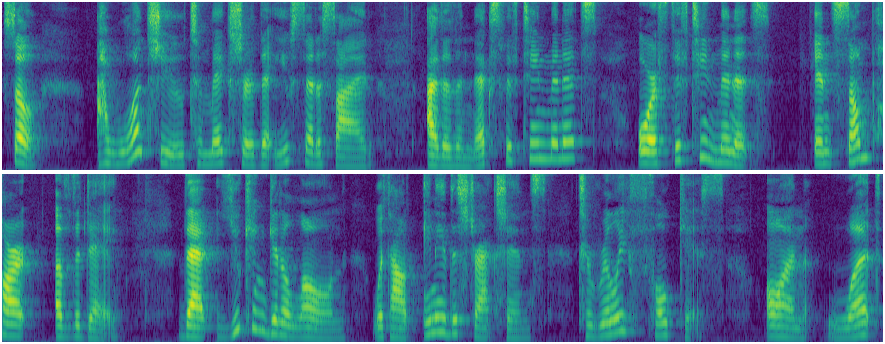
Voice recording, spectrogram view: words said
So, I want you to make sure that you set aside either the next 15 minutes or 15 minutes in some part of the day that you can get alone without any distractions to really focus on what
